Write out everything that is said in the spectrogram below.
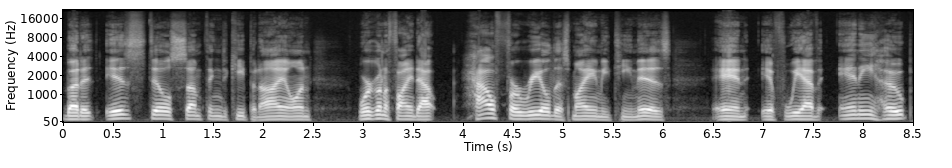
but it is still something to keep an eye on. We're going to find out how for real this Miami team is and if we have any hope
